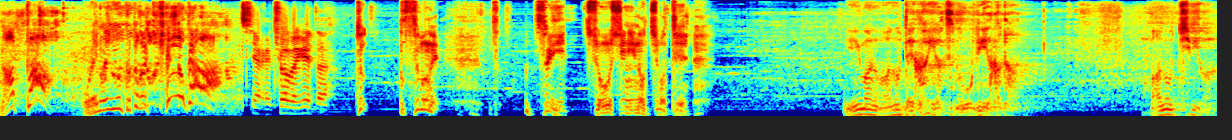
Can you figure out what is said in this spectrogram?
ナッパ俺の言うことが聞けんのか Se arrechó Vegeta. す、すまねえ。つ、つい調子に乗っちまって。今のあのでかいやつの怯え方あのチビは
